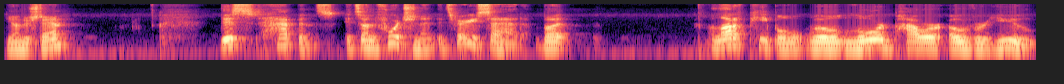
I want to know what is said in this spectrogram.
You understand? This happens. It's unfortunate. It's very sad. But a lot of people will lord power over you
